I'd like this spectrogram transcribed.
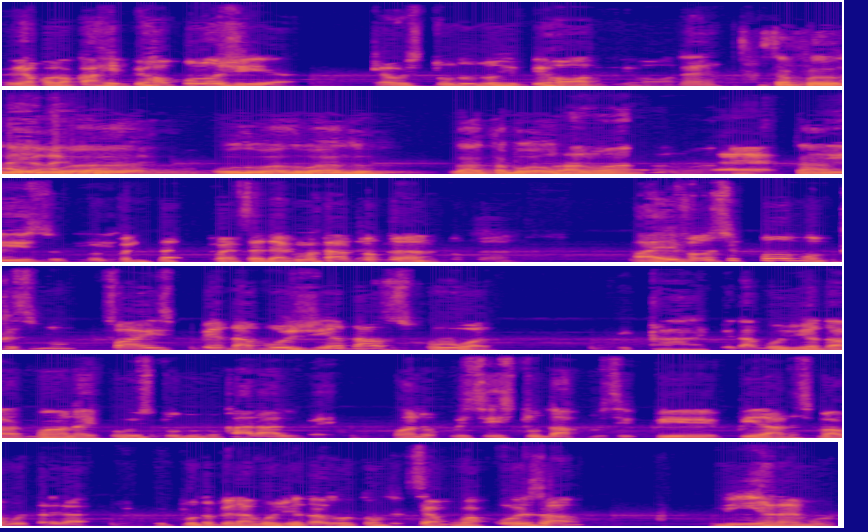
Eu ia colocar hip hopologia, que é o estudo do hip hop, né? Você tá falando do Luan, aí, o Luan Luando? Lá tá bom? Luan Luan. É, tá. isso. Foi essa, ideia que eu tava trocando. Aí ele falou assim, pô, mano, por que você não faz pedagogia das ruas? E, cara, pedagogia da. Mano, aí foi um estudo do caralho, velho. Mano, eu comecei a estudar, comecei a pirar nesse bagulho, tá ligado? E, puta, pedagogia das ruas, então tem que ser alguma coisa minha, né, mano?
